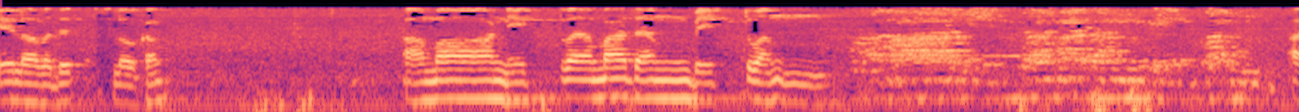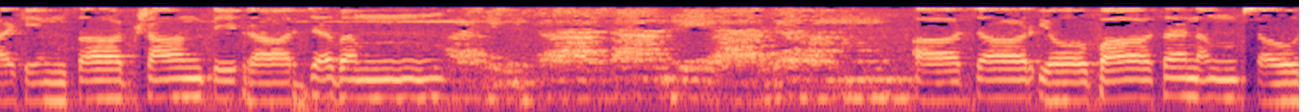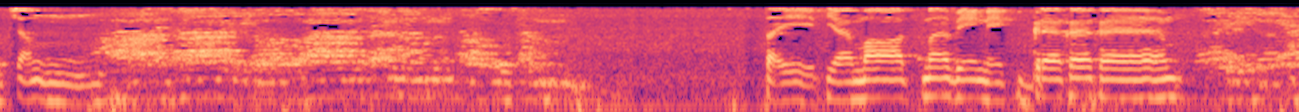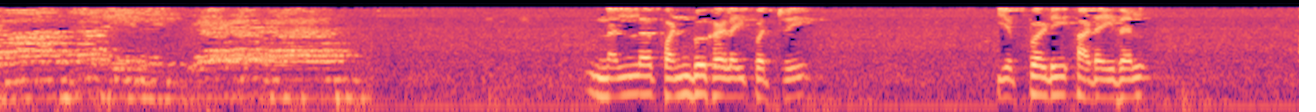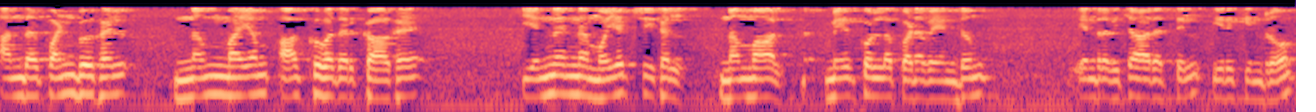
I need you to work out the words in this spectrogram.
एलावद् श्लोकम् अमानित्वमदम्बित्वम् अहिंसाक्षान्तिरार्जवम् आचार्योपासनं शौचम् स्थैर्यमात्मविनिग्रहः நல்ல பண்புகளை பற்றி எப்படி அடைதல் அந்த பண்புகள் நம்மயம் ஆக்குவதற்காக என்னென்ன முயற்சிகள் நம்மால் மேற்கொள்ளப்பட வேண்டும் என்ற விசாரத்தில் இருக்கின்றோம்.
